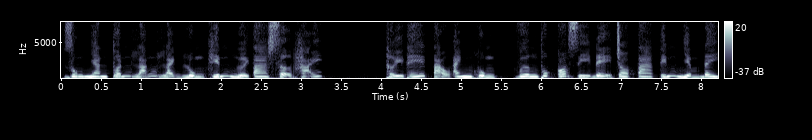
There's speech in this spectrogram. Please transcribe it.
dung nhan tuấn lãng lạnh lùng khiến người ta sợ hãi. Thời thế tạo anh hùng, vương thúc có gì để cho ta tín nhiệm đây?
